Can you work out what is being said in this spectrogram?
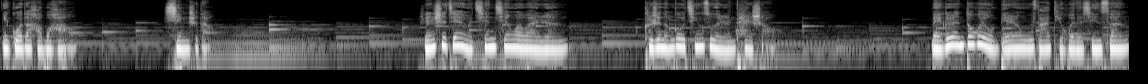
你过得好不好，心知道。人世间有千千万万人，可是能够倾诉的人太少。每个人都会有别人无法体会的心酸，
